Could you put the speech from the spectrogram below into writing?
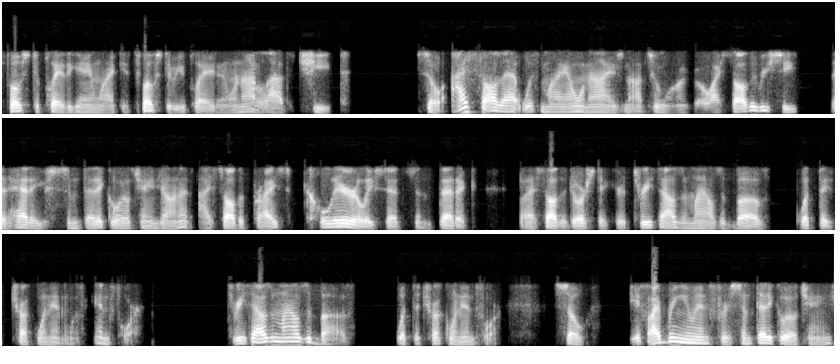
supposed to play the game like it's supposed to be played, and we're not allowed to cheat. So I saw that with my own eyes not too long ago. I saw the receipt that had a synthetic oil change on it. I saw the price clearly said synthetic, but I saw the door sticker at 3,000 miles above what the truck went in with in for. 3,000 miles above what the truck went in for. So if I bring you in for a synthetic oil change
